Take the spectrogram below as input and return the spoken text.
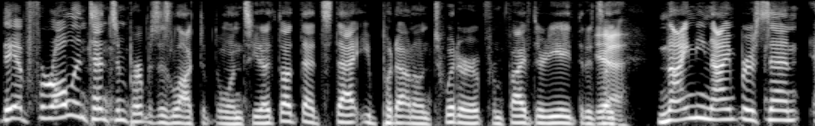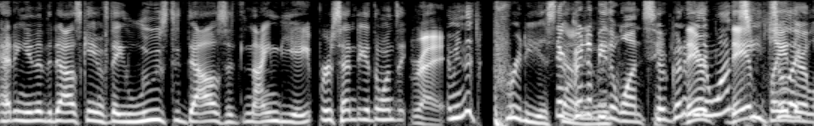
they have, for all intents and purposes, locked up the one seat. I thought that stat you put out on Twitter from 538 that it's Yeah. like 99% heading into the Dallas game. If they lose to Dallas, it's 98% to get the one seed. Right. I mean, that's pretty they're going to be the one seed. They're going to be the one they have seed. So, played their like,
